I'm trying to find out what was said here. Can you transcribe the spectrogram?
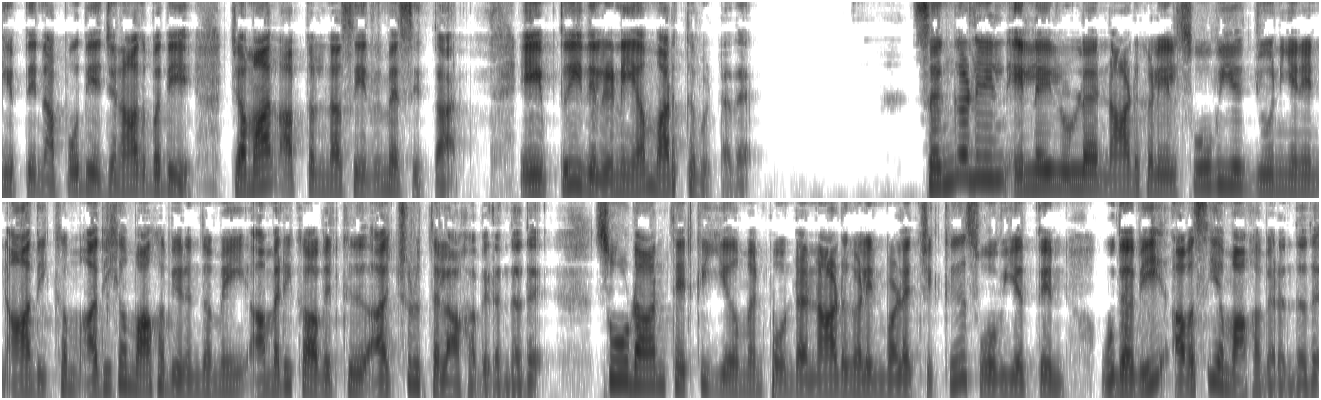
எகிப்தின் அப்போதைய ஜனாதிபதி ஜமால் அப்துல் நசீர் விமர்சித்தார். எகிப்து இதில் இணைய மறுத்துவிட்டது. செங்கடலின் எல்லையிலுள்ள நாடுகளில் சோவியத் யூனியனின் ஆதிக்கம் அதிகமாகவிருந்தமை அமெரிக்காவிற்கு அச்சுறுத்தலாகவிருந்தது சூடான் தெற்கு ஏமன் போன்ற நாடுகளின் வளர்ச்சிக்கு சோவியத்தின் உதவி அவசியமாகவிருந்தது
